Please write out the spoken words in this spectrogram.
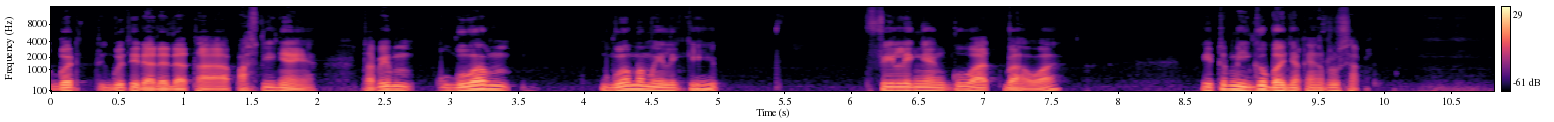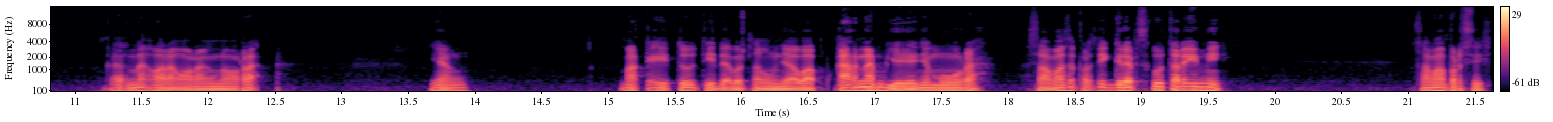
gue gue tidak ada data pastinya ya. Tapi gue gue memiliki feeling yang kuat bahwa itu Migo banyak yang rusak. Karena orang-orang norak yang pakai itu tidak bertanggung jawab karena biayanya murah. Sama seperti Grab scooter ini. Sama persis.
